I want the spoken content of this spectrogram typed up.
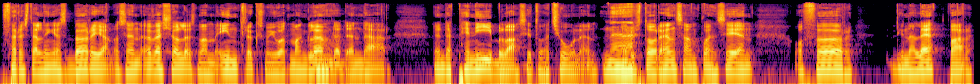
föreställningens början och sen översköljdes man med intryck som gjorde att man glömde den där, den där penibla situationen. Nej. När du står ensam på en scen och för dina läppar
